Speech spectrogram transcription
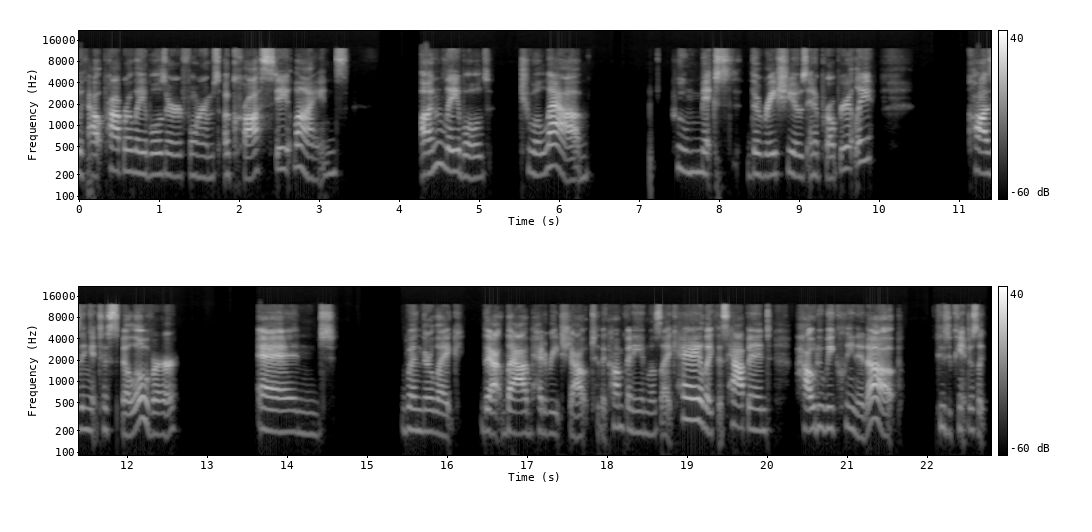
without proper labels or forms across state lines, unlabeled to a lab who mixed the ratios inappropriately, causing it to spill over. And when they're like, that lab had reached out to the company and was like, hey, like this happened. How do we clean it up? Because you can't just like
